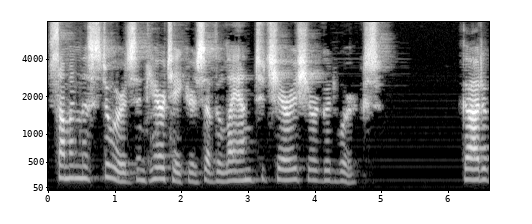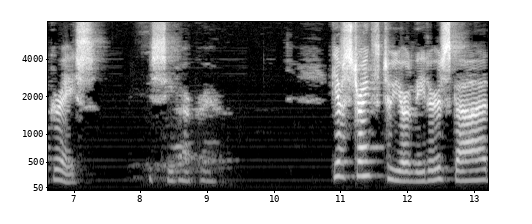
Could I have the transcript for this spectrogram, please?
Summon the stewards and caretakers of the land to cherish your good works. God of grace, receive our prayer. Give strength to your leaders, God,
